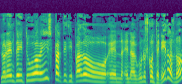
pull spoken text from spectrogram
Lorente y tú habéis participado en, en algunos contenidos, ¿no?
